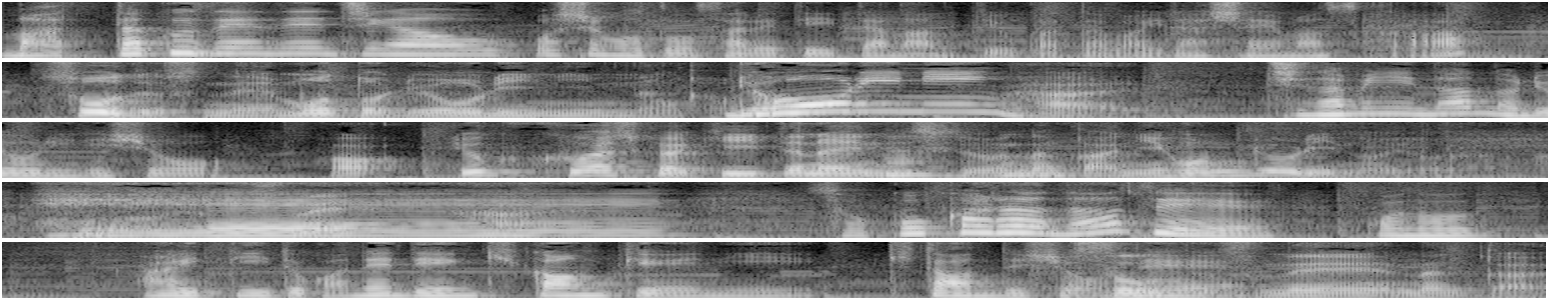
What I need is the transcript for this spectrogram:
全く全然違うお仕事をされていたなんていう方はいらっしゃいますか？そうですね。元料理人なんかも料理人？はい。ちなみに何の料理でしょう？あよく詳しくは聞いてないんですけど、なんか日本料理のような。へえ、そこからなぜこの IT とかね電気関係に来たんでしょうね。そうですね。なんか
